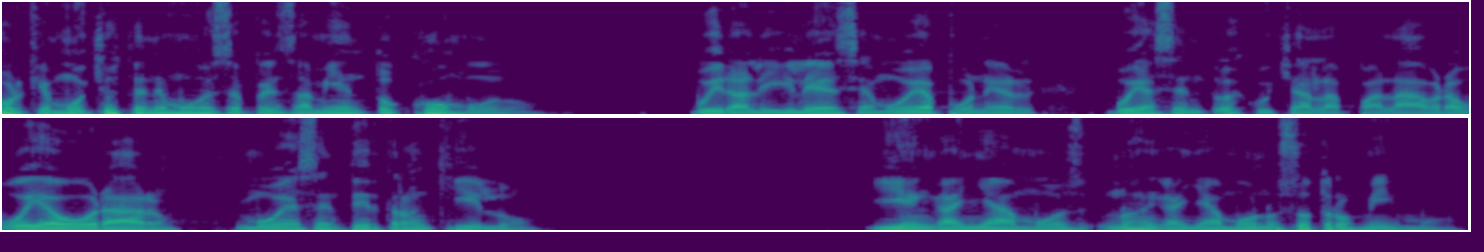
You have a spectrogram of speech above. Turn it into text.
Porque muchos tenemos ese pensamiento cómodo. Voy a ir a la iglesia, me voy a poner, voy a escuchar la palabra, voy a orar, me voy a sentir tranquilo. Y engañamos, nos engañamos nosotros mismos.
